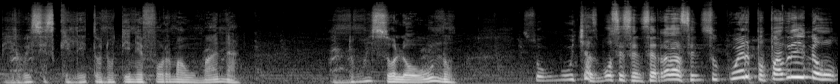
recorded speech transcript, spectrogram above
Pero ese esqueleto no tiene forma humana. Y no es solo uno. Son muchas voces encerradas en su cuerpo, padrino.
